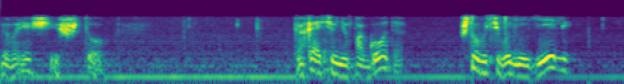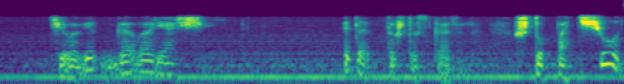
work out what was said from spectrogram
Говорящий что? Какая сегодня погода? Что вы сегодня ели? Человек говорящий. Это то, что сказано, что почет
